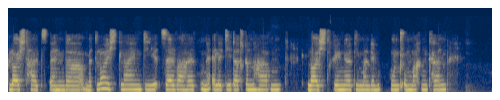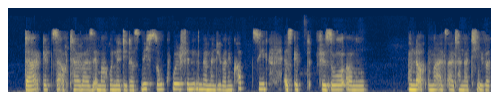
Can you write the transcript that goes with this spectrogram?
Leuchthalsbänder mit Leuchtlein, die selber halt eine LED da drin haben, Leuchtringe, die man dem Hund ummachen kann. Da gibt's ja auch teilweise immer Hunde, die das nicht so cool finden, wenn man die über den Kopf zieht. Es gibt für so ähm, Hunde auch immer als Alternative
